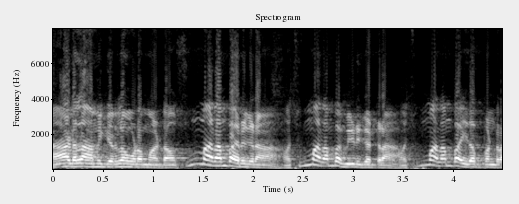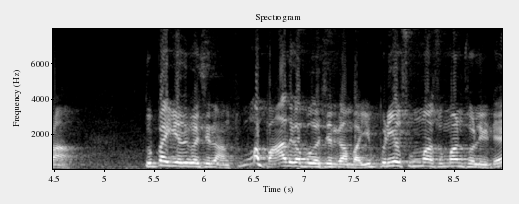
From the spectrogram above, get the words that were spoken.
நாடெல்லாம் அமைக்கிறதெல்லாம் விட மாட்டான் சும்மா தம்பா இருக்கிறான். அவன் சும்மா தம்பா வீடு கட்டுறான். அவன் சும்மா தம்பா இதை பண்ணுறான் துப்பாக்கி எதுக்கு வச்சுருக்கான்? சும்மா பாதுகாப்பு வச்சுருக்கான்பா. இப்படியே சும்மா சும்மான்னு சொல்லிட்டு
